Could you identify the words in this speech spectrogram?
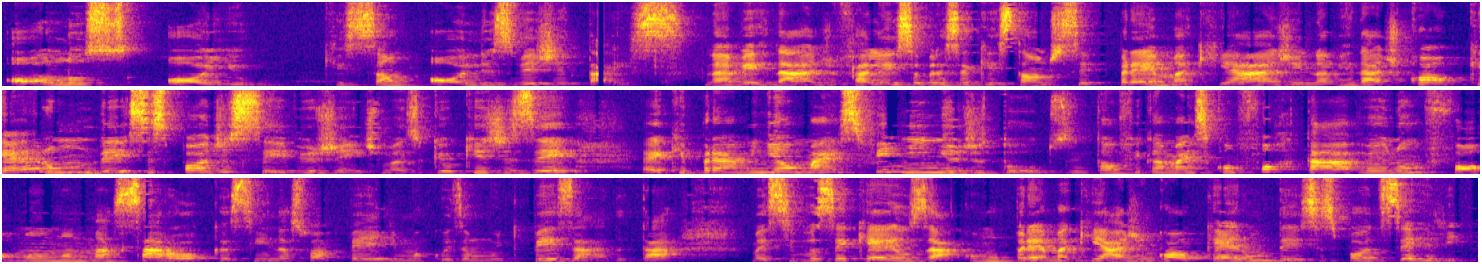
Olus Oil, que são óleos vegetais. Na verdade, eu falei sobre essa questão de ser pré-maquiagem, na verdade qualquer um desses pode ser, viu gente? Mas o que eu quis dizer é que pra mim é o mais fininho de todos, então fica mais confortável e não forma uma maçaroca assim na sua pele, uma coisa muito pesada, tá? Mas se você quer usar como pré-maquiagem, qualquer um desses pode servir.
